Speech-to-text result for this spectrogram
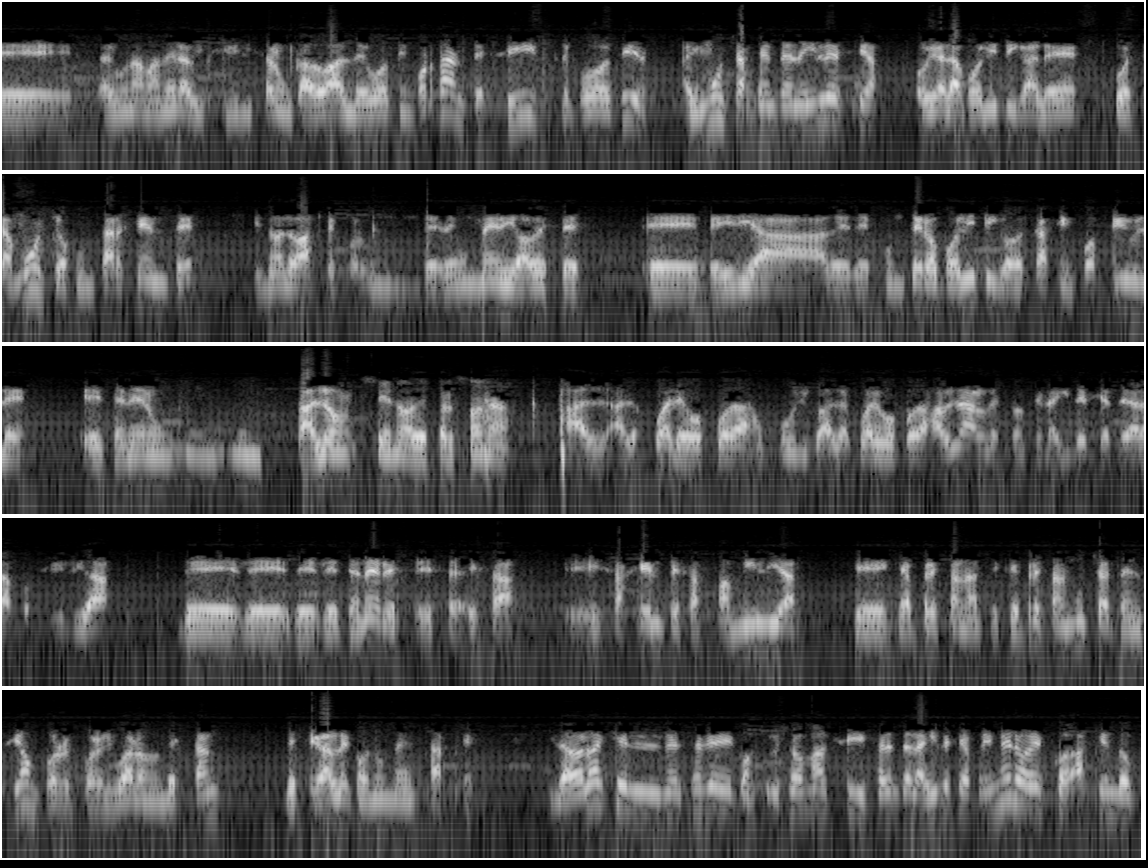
de alguna manera visibilizar un caudal de voto importante. Sí, te puedo decir, hay mucha gente en la iglesia, hoy a la política le cuesta mucho juntar gente, y no lo hace por un, desde un medio a veces, eh, te diría, de, puntero político, es casi imposible eh, tener un, salón lleno de personas a los cuales vos puedas, un público al cual vos puedas hablarle, entonces la iglesia te da la posibilidad de, de, tener esa, esa gente, esas familias que, que, prestan, que prestan mucha atención por, el lugar donde están, de llegarle con un mensaje. Y la verdad que el mensaje que construyó Maxi frente a la iglesia, primero es haciendo,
